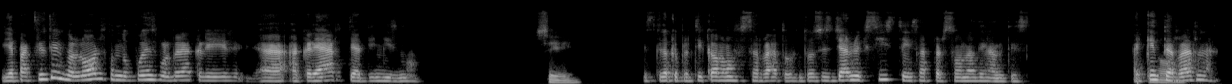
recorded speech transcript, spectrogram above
Y a partir del dolor es cuando puedes volver a creer, a, a crearte a ti mismo. Sí, Es lo que platicábamos hace rato. Entonces ya no existe esa persona de antes. Hay que no, enterrarla.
